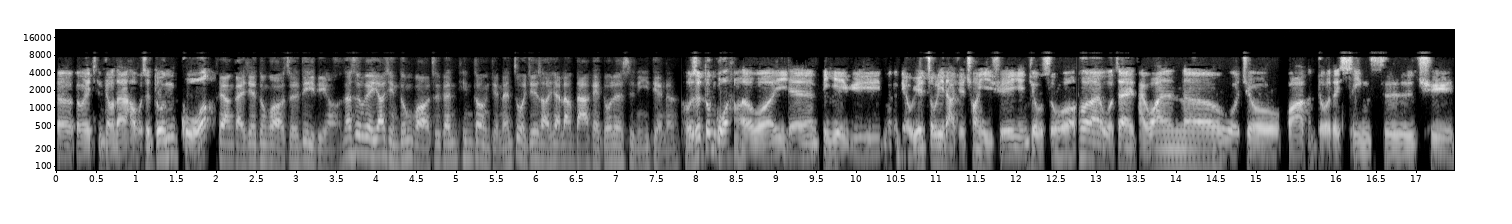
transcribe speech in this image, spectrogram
呃，各位听众大家好，我是敦国。非常感谢敦国老师的莅临哦。那是不是可以邀请敦国老师跟听众简单自我介绍一下，让大家可以多认识你一点呢？我是敦国，呃，我以前毕业于那个纽约州立大学创意学研究所，后来我在台湾呢，我就花很多的心思去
